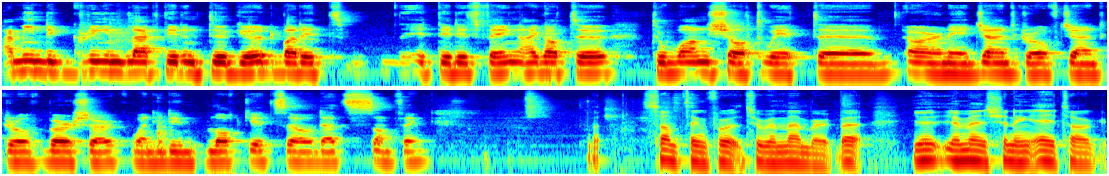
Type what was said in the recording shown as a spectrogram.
I mean, the green black didn't do good, but it it did its thing. I got to, to one shot with uh, Ernie, Giant Growth, Giant Growth Berserk when he didn't block it, so that's something. Something for to remember. But you, you're mentioning ATOG.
